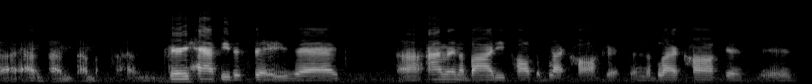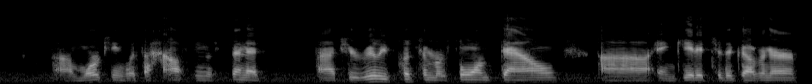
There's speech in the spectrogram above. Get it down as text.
I'm, I'm, I'm, I'm very happy to say that uh, I'm in a body called the Black Caucus, and the Black Caucus is um, working with the House and the Senate uh, to really put some reforms down uh, and get it to the governor,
